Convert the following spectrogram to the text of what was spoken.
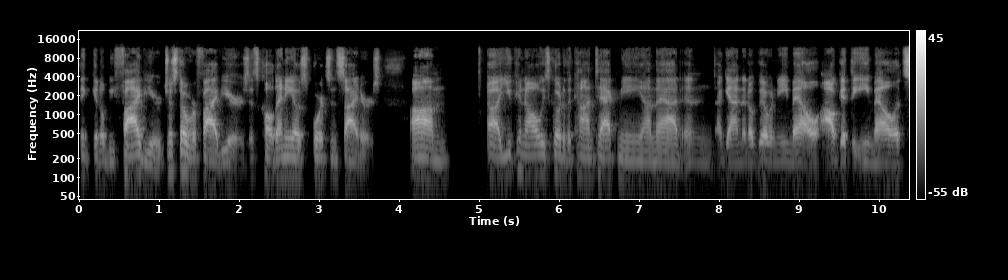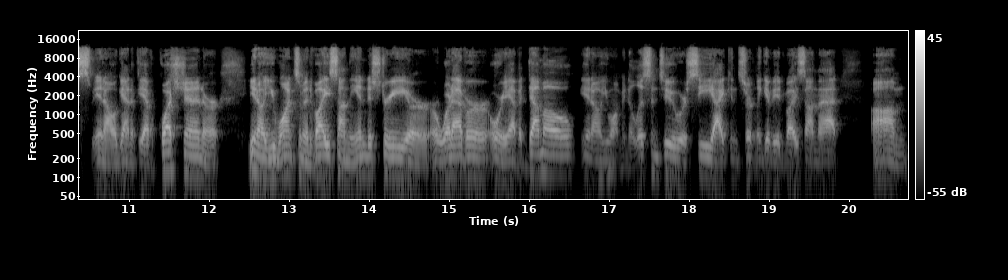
think it'll be five years, just over five years. It's called NEO Sports Insiders. Um, uh, you can always go to the contact me on that and again it'll go an email i'll get the email it's you know again if you have a question or you know you want some advice on the industry or, or whatever or you have a demo you know you want me to listen to or see i can certainly give you advice on that um,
